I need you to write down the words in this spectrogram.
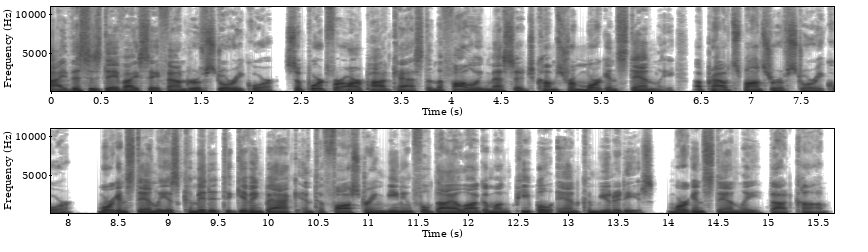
Hi, this is Dave Isay, founder of StoryCorps. Support for our podcast and the following message comes from Morgan Stanley, a proud sponsor of StoryCorps. Morgan Stanley is committed to giving back and to fostering meaningful dialogue among people and communities. Morganstanley.com.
